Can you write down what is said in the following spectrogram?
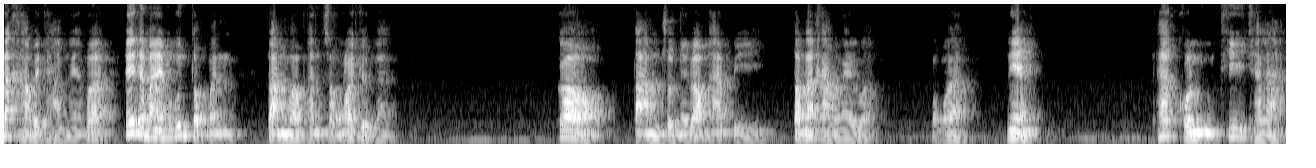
นักข่าวไปถามไงว่าเฮ้ยทำไมหุ้นตกมัน ต่ำกว่าพันสองร้อยจุดแล้ว ก็ต่ำสุดในรอบห้าปีตอบนักข่าวไงรู้ป่ะบอกว่า เนี่ย ถ้าคนที่ฉลาด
